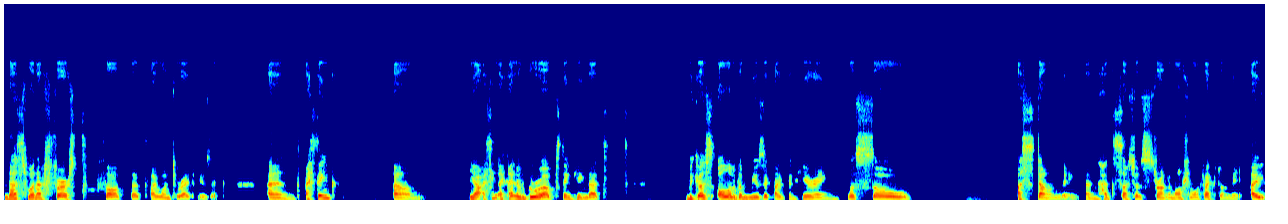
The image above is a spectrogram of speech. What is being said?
that's when i first thought that i want to write music and i think um, yeah i think i kind of grew up thinking that because all of the music i've been hearing was so astounding and had such a strong emotional effect on me i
